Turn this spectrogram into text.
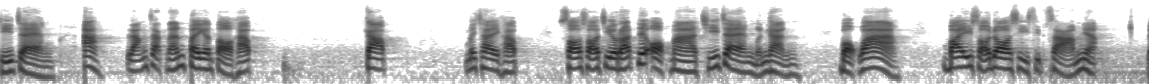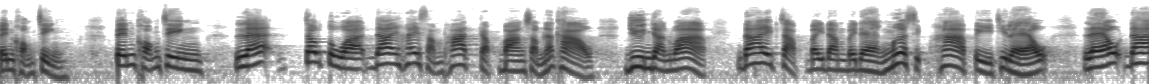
ชี้แจงอะหลังจากนั้นไปกันต่อครับ กับไม่ใช่ครับสสจิรัตได้ออกมาชี้แจงเหมือนกัน บอกว่า ใบสอดอ43เนี่ยเป็นของจริง เป็นของจริง และเจ้าตัวได้ให้สัมภาษณ์กับบางสำนักข่าว ยืนยันว่าได้จับใบดำใบแดงเมื่อ 15 ปีที่แล้ว แล้วได้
